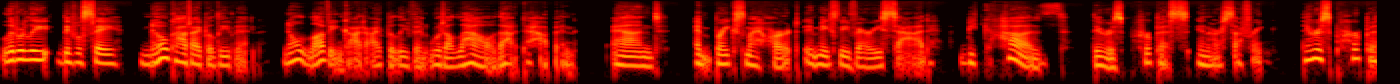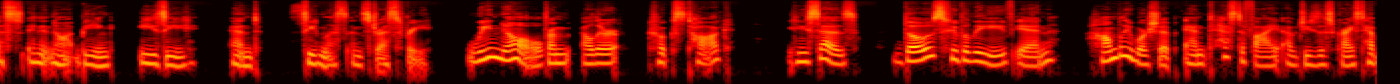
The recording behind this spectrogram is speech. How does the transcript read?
Literally, they will say, No God I believe in, no loving God I believe in would allow that to happen. And it breaks my heart. It makes me very sad because there is purpose in our suffering. There is purpose in it not being easy and seamless and stress free. We know from Elder Cook's talk, he says, those who believe in, humbly worship, and testify of Jesus Christ have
